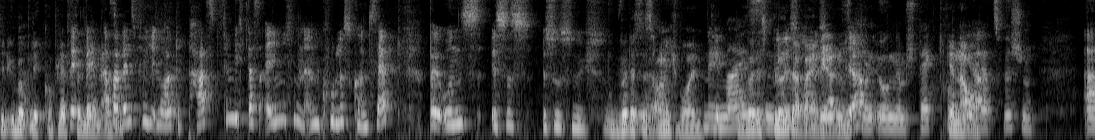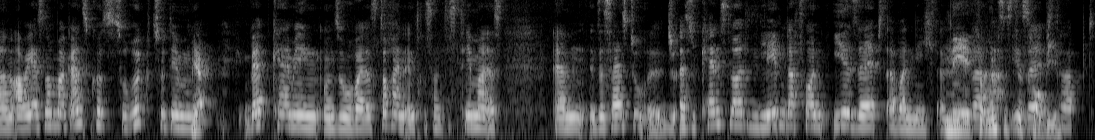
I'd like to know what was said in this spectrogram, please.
den Überblick komplett Wenn, verlieren. wenn, Also, aber wenn es für die Leute passt, finde ich das eigentlich ein, ein cooles Konzept. Bei uns ist es, ist es nicht so. du würdest es auch nicht wollen. Nee. Die du meisten würdest blöd dabei werden. sich Ja. in irgendeinem Spektrum Genau. dazwischen. Ähm, aber jetzt nochmal ganz kurz zurück zu dem Ja. Webcamming und so, weil das doch ein interessantes Thema ist. Ähm, das heißt, du, du- also du kennst Leute, die leben davon, ihr selbst aber nicht. Also Nee, ihr für uns ist das selbst Hobby. Habt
